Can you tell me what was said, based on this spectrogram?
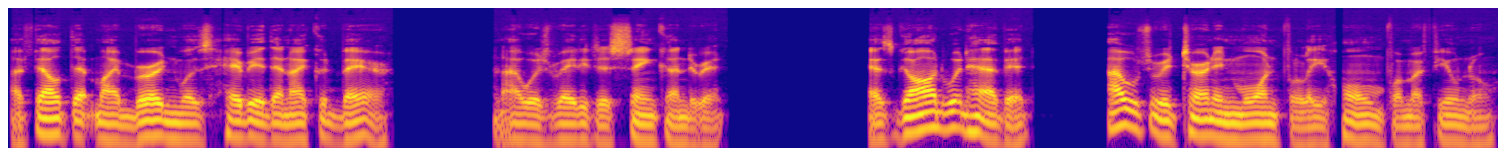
I felt that my burden was heavier than I could bear, and I was ready to sink under it. As God would have it, I was returning mournfully home from a funeral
